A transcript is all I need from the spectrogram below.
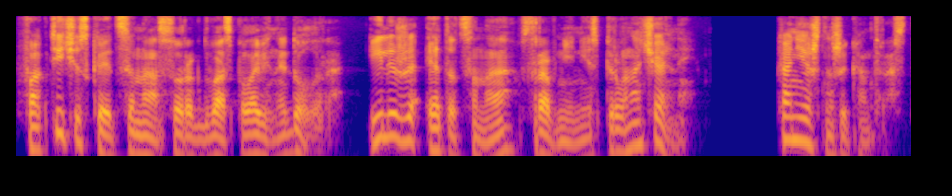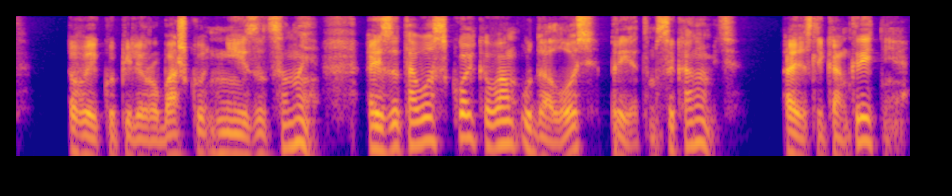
Фактическая цена 42,5 доллара? Или же эта цена в сравнении с первоначальной? Конечно же, контраст. Вы купили рубашку не из-за цены, а из-за того, сколько вам удалось при этом сэкономить. А если конкретнее,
